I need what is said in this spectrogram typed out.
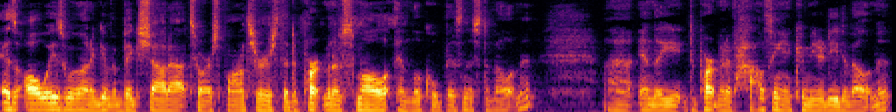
as always, we want to give a big shout out to our sponsors, the Department of Small and Local Business Development uh, and the Department of Housing and Community Development.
